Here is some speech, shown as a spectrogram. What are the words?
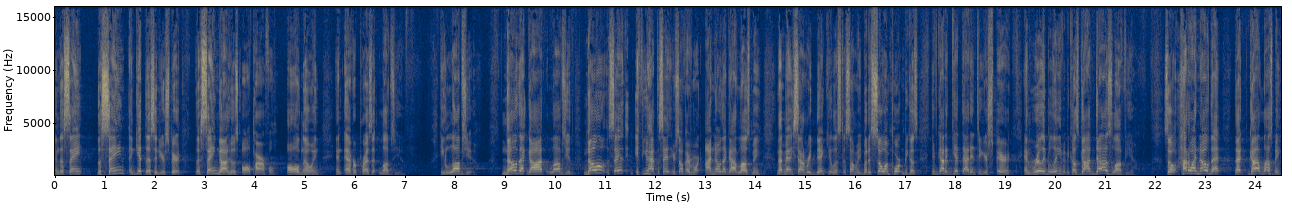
And the same, the same, and get this into your spirit, the same God who is all powerful, all knowing, and ever present loves you. He loves you. Know that God loves you. Know, say if you have to say it yourself every morning, I know that God loves me. That may sound ridiculous to some of you, but it's so important because you've got to get that into your spirit and really believe it because God does love you. So, how do I know that, that God loves me?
